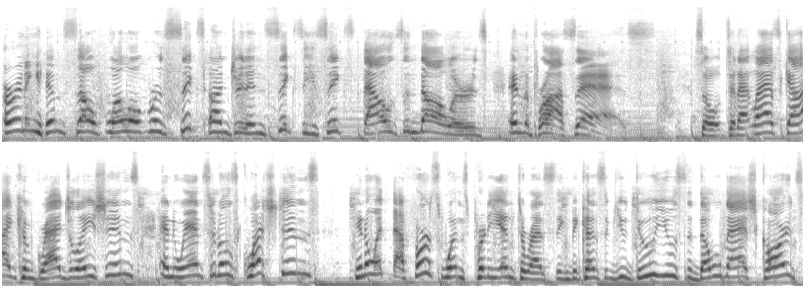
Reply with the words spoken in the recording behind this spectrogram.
earning himself well over $666,000 in the process. So, to that last guy, congratulations. And to answer those questions, you know what? That first one's pretty interesting because if you do use the double dash karts,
